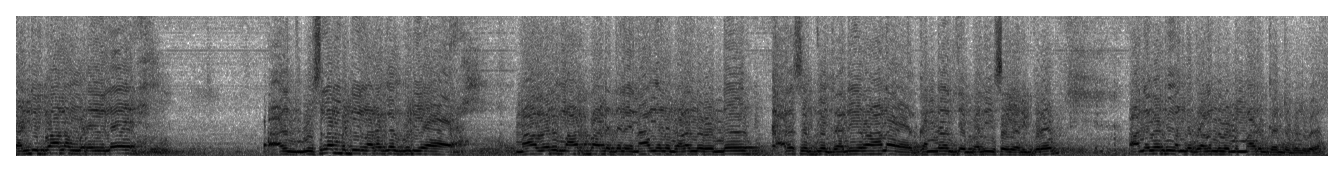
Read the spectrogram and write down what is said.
கண்டிப்பான முறையில் முஸ்லம்பட்டியில் நடக்கக்கூடிய மாபெரும் ஆர்ப்பாட்டத்தில் நாங்களும் கலந்து கொண்டு அரசுக்கு கடினமான கண்டனத்தை பதிவு செய்ய இருக்கிறோம். அனைவரும் அந்த கலந்து கொள்ளுமாறு கேட்டுக்கொள்கிறோம்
